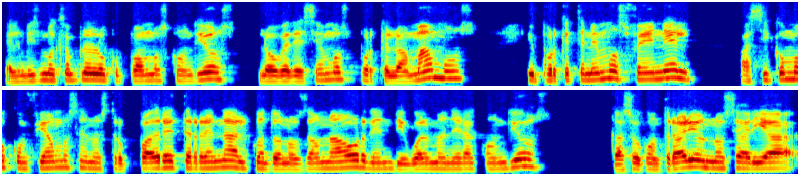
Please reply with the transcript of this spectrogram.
El mismo ejemplo lo ocupamos con Dios. Lo obedecemos porque lo amamos y porque tenemos fe en Él, así como confiamos en nuestro Padre terrenal cuando nos da una orden, de igual manera con Dios. Caso contrario, no se, haría,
